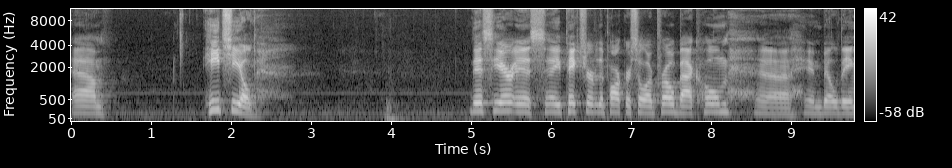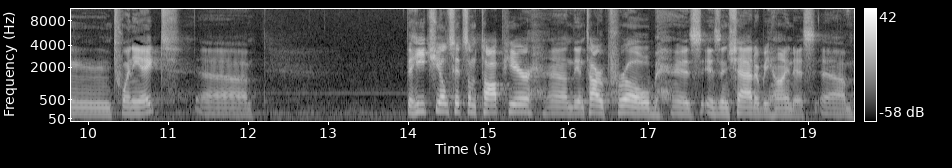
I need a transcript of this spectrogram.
Um, heat shield. This here is a picture of the Parker Solar Probe back home uh, in building 28. Uh, the heat shield sits on top here, and the entire probe is, is in shadow behind us. Um,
